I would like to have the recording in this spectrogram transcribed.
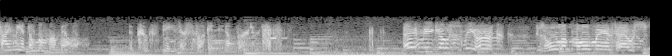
Find me at the lumber mill. The cook's days are fucking numbered. Hey, Migos, it's me, Hurk. Just hold up the old man's house.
